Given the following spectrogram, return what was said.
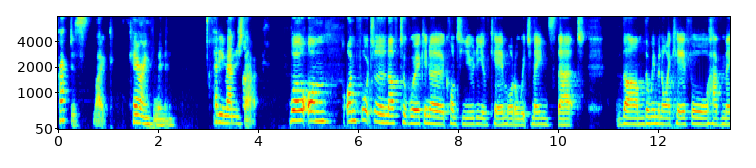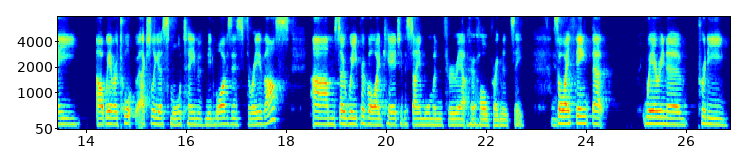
practice, like caring for women. How do you manage that? Well, um, I'm fortunate enough to work in a continuity of care model, which means that the, um, the women I care for have me. Uh, we have a talk, actually a small team of midwives. There's three of us. Um, so we provide care to the same woman throughout her whole pregnancy. Yeah. So I think that we're in a pretty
